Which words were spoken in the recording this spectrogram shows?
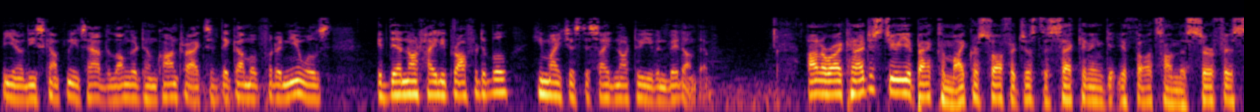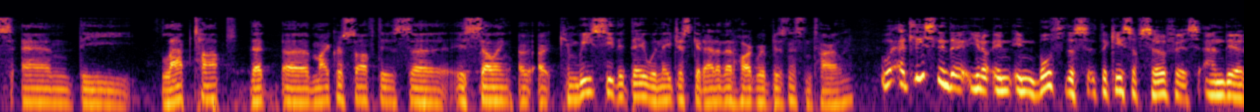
you know, these companies have, the longer term contracts, if they come up for renewals, if they're not highly profitable, he might just decide not to even bid on them. Anurag, can I just steer you back to Microsoft for just a second and get your thoughts on the Surface and the laptops that uh, Microsoft is uh, is selling? Are, are, can we see the day when they just get out of that hardware business entirely? Well, at least in the you know in, in both the the case of Surface and their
